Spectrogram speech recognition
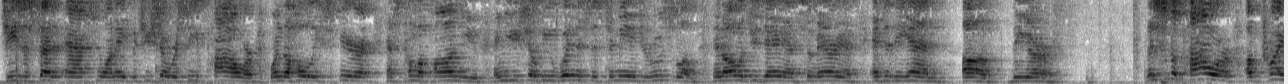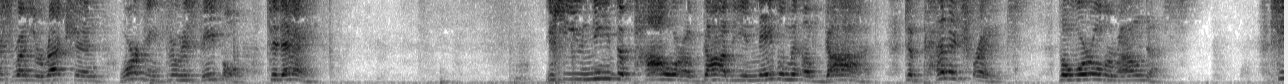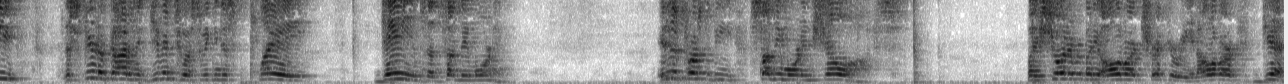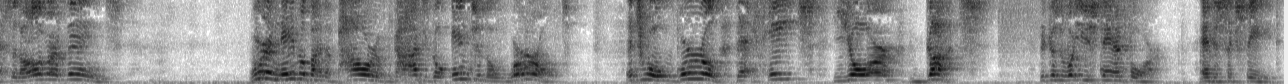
Jesus said in Acts 1 8, But you shall receive power when the Holy Spirit has come upon you, and you shall be witnesses to me in Jerusalem, in all of Judea and Samaria, and to the end of the earth. This is the power of Christ's resurrection working through his people today. You see, you need the power of God, the enablement of God to penetrate the world around us. See, the Spirit of God isn't given to us so we can just play games on Sunday morning. It isn't for us to be Sunday morning show offs by showing everybody all of our trickery and all of our gifts and all of our things. We're enabled by the power of God to go into the world, into a world that hates your guts because of what you stand for and to succeed.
